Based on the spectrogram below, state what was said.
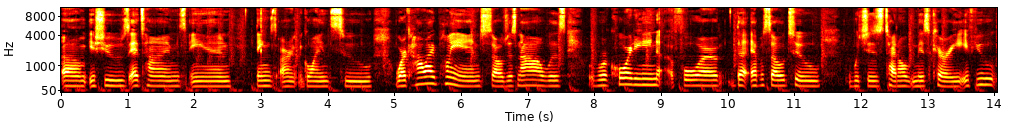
um, issues at times, and things aren't going to work how I planned. So just now I was recording for the episode two, which is titled Miss Curry. If you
